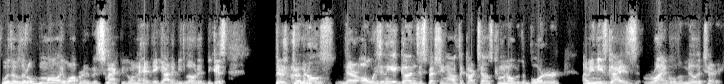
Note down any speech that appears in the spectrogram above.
with a little mollywobber to smack people on the head. They got to be loaded because there's criminals. They're always going to get guns, especially now with the cartels coming over the border. I mean, these guys rival the military,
